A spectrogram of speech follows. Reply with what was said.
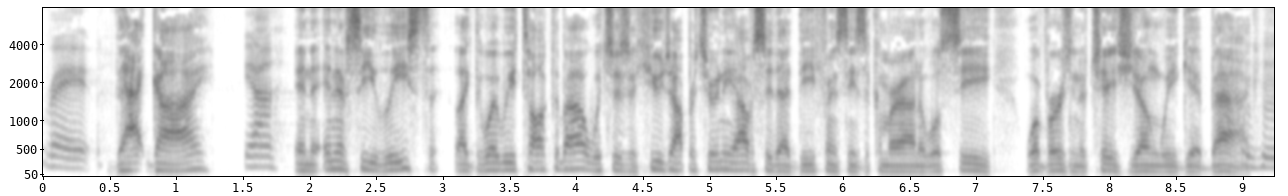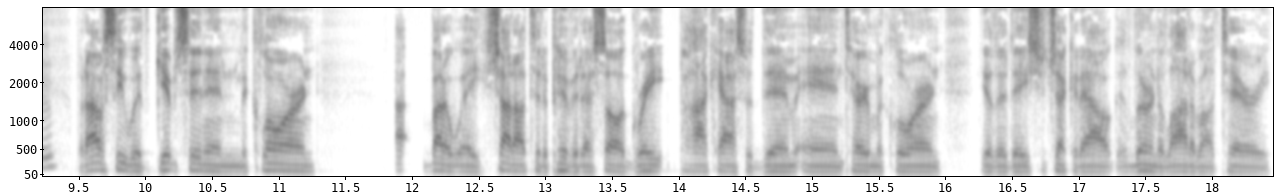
Right. that guy Yeah. in the NFC least, like the way we talked about, which is a huge opportunity. Obviously, that defense needs to come around, and we'll see what version of Chase Young we get back. Mhm. But obviously, with Gibson and McLaurin, uh, by the way, shout out to the Pivot. I saw a great podcast with them and Terry McLaurin the other day. You should check it out. I learned a lot about Terry.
